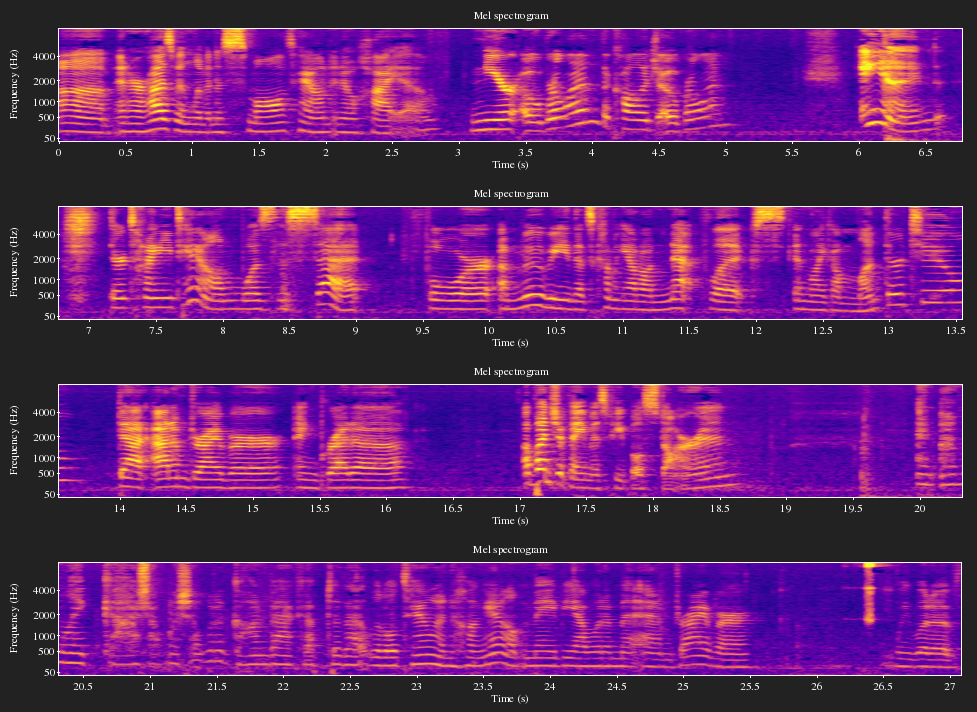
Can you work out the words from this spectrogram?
um, and her husband live in a small town in Ohio near Oberlin, the college Oberlin, and their tiny town was the set for a movie that's coming out on Netflix in like a month or two that Adam Driver and Greta, a bunch of famous people star in. And I'm like, gosh, I wish I would have gone back up to that little town and hung out. Maybe I would have met Adam Driver. We would have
